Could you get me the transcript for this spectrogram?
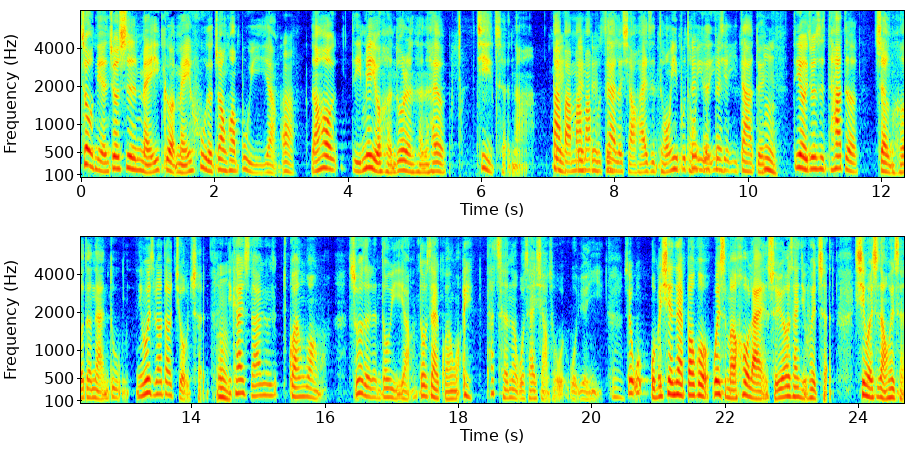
重点就是每一个每一户的状况不一样，嗯，然后里面有很多人可能还有继承啊，爸爸妈妈不在了，小孩子同意不同意的意见一大堆。嗯第二就是它的整合的难度，你为什么要到九成？嗯一开始他就是观望嘛，所有的人都一样，都在观望。哎，他成了，我才想说我我愿意。嗯所以我，我们现在包括为什么后来水月二三级会成，新闻市场会成，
